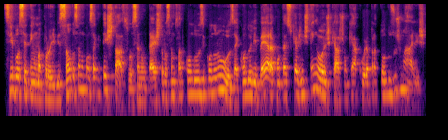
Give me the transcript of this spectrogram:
Se você tem uma proibição, você não consegue testar. Se você não testa, você não sabe quando usa e quando não usa. E quando libera, acontece o que a gente tem hoje, que acham que é a cura para todos os males.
